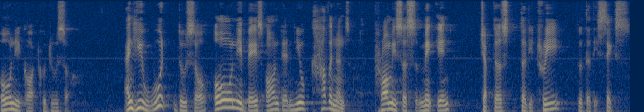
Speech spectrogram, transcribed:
Only God could do so. And he would do so only based on the new covenant promises made in chapters 33 to 36.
